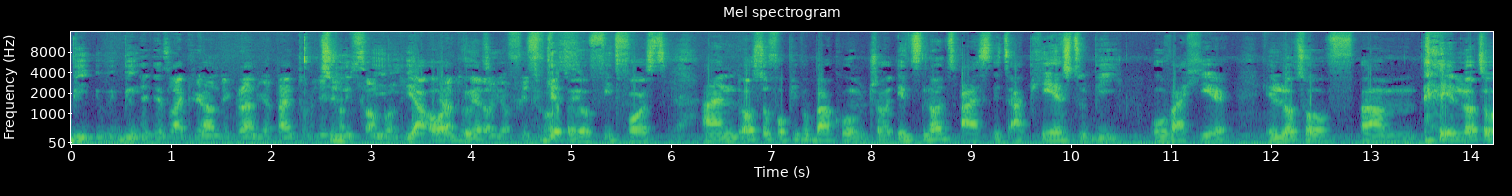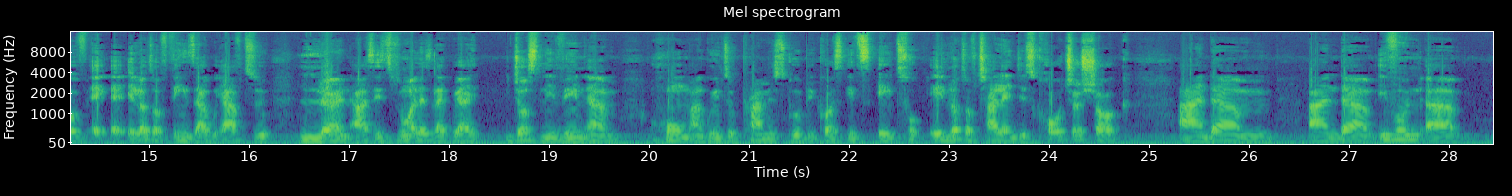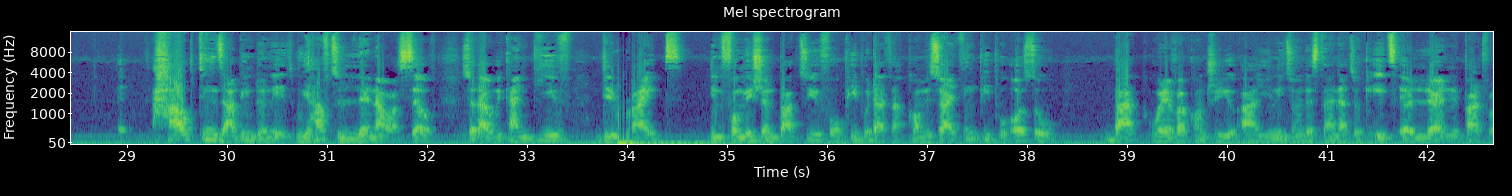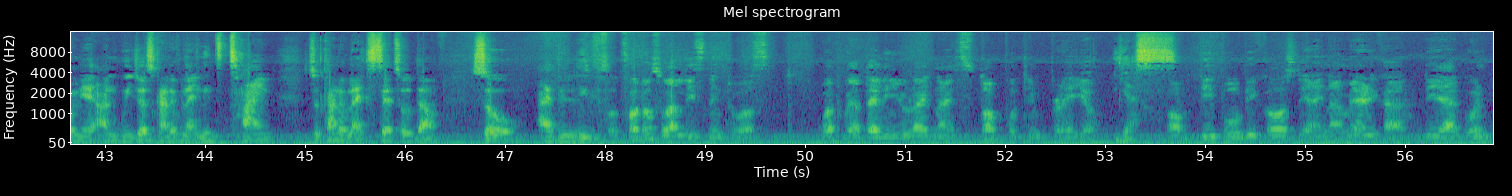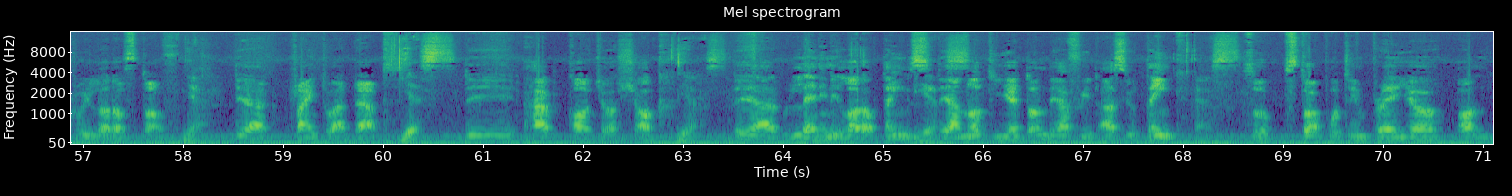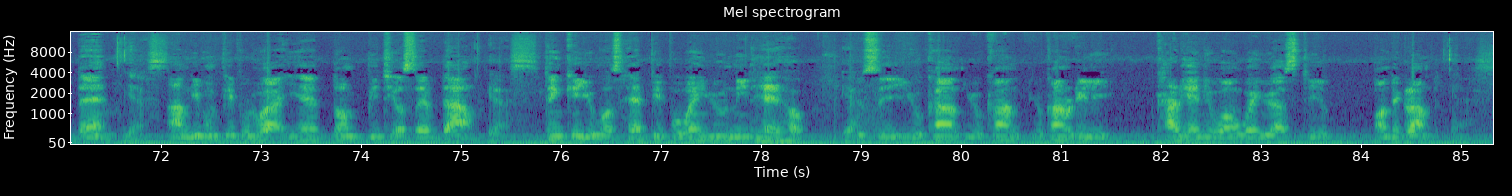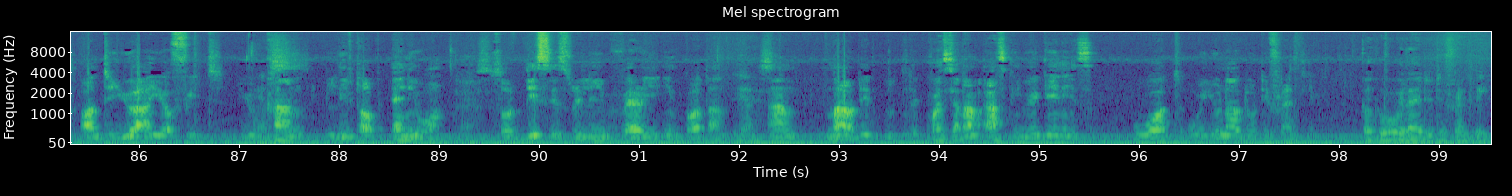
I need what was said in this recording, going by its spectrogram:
be be It's like you're on the ground, you're trying to lift to somebody. you are all to get on your feet get first. on your feet first and also for people back home it's not as it appears to be over here a lot of um a lot of a, a lot of things that we have to learn as it's more or less like we are just leaving um home and going to primary school because it's a to- a lot of challenges culture shock and um and um even um how things are being done is we have to learn ourselves so that we can give the right information back to you for people that are coming. So I think people also back wherever country you are, you need to understand that okay, it's a learning part from here and we just kind of like need time to kind of like settle down. So I believe So for those who are listening to us, what we are telling you right now is stop putting pressure yes. on people because they are in America. They are going through a lot of stuff. Yeah. They are trying to adapt. Yes. They have culture shock. Yes. They are learning a lot of things. Yes. They are not yet on their feet as you think. Yes. So stop putting pressure on them. Yes. And even people who are here, don't beat yourself down, Yes. thinking you must help people when you need help. Yeah. You see, you can't, you can't, you can't really carry anyone when you are still on the ground. Yes. Until you are on your feet, you Yes. can't lift up anyone. Yes. So this is really very important. Yes. And now the the question I'm asking you again is, what will you now do differently Okay, what will I do differently?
